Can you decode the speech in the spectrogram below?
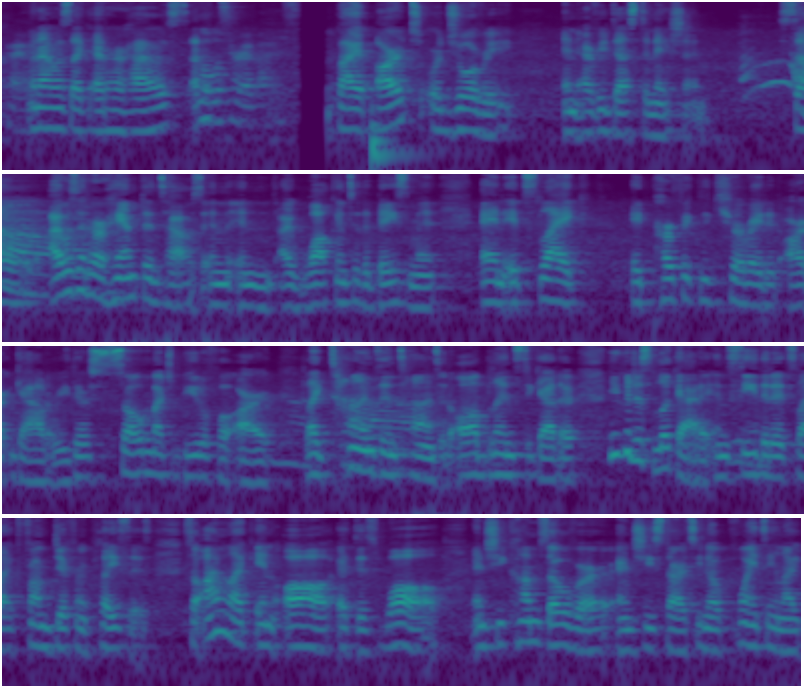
Okay. When I was like at her house. What was her advice? buy art or jewelry in every destination. So I was at her Hamptons house and, and I walk into the basement and it's like a perfectly curated art gallery. There's so much beautiful art, like tons and tons. It all blends together. You can just look at it and see that it's like from different places. So I'm like in awe at this wall, and she comes over and she starts, you know, pointing like,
